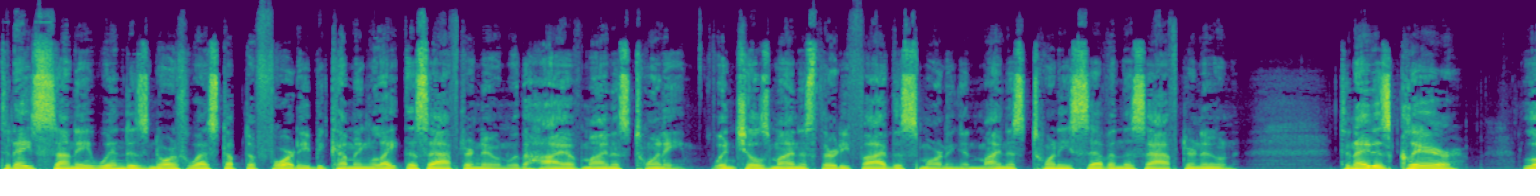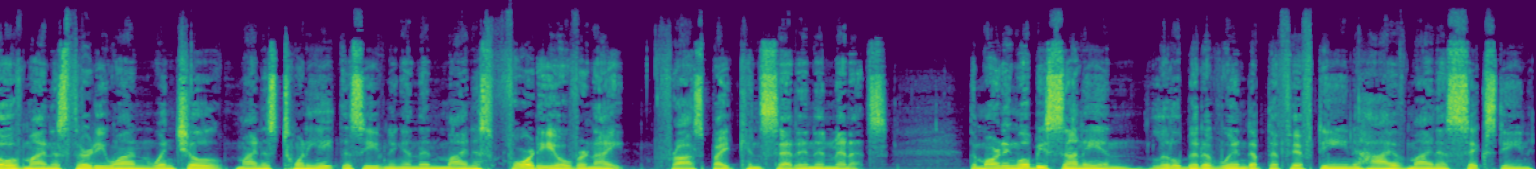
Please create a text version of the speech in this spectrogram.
Today's sunny, wind is northwest up to 40, becoming light this afternoon with a high of minus 20. Wind chills minus 35 this morning and minus 27 this afternoon. Tonight is clear, low of minus 31, wind chill minus 28 this evening, and then minus 40 overnight. Frostbite can set in in minutes. The morning will be sunny and a little bit of wind up to 15, high of minus 16.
